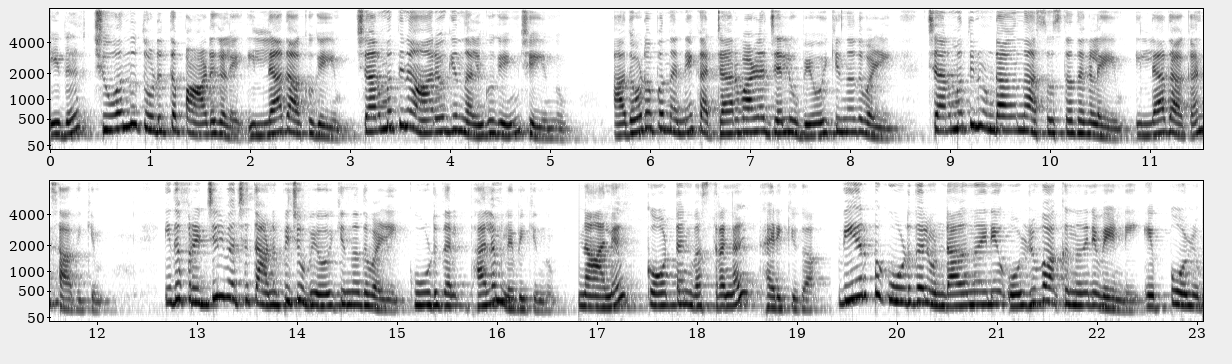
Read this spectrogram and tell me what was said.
ഇത് ചുവന്നു തൊടുത്ത പാടുകളെ ഇല്ലാതാക്കുകയും ചർമ്മത്തിന് ആരോഗ്യം നൽകുകയും ചെയ്യുന്നു. അതോടൊപ്പം തന്നെ കറ്റാർവാഴ ജെൽ ഉപയോഗിക്കുന്നത് വഴി ചർമ്മത്തിനുണ്ടാകുന്ന അസ്വസ്ഥതകളെയും ഇല്ലാതാക്കാൻ സാധിക്കും. ഇത് ഫ്രിഡ്ജിൽ വെച്ച് തണുപ്പിച്ച് ഉപയോഗിക്കുന്നത് വഴി കൂടുതൽ ഫലം ലഭിക്കുന്നു. നാല് കോട്ടൺ വസ്ത്രങ്ങൾ ധരിക്കുക. വിയർപ്പ് കൂടുതൽ ഉണ്ടാകുന്നതിനെ ഒഴിവാക്കുന്നതിന് വേണ്ടി എപ്പോഴും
